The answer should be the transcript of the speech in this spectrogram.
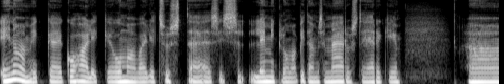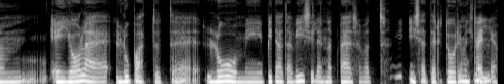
enamike kohalike omavalitsuste siis lemmikloomapidamise määruste järgi äh, ähm, ei ole lubatud äh, loomi pidada viisil, et nad pääsevad ise territooriumilt mhm, välja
